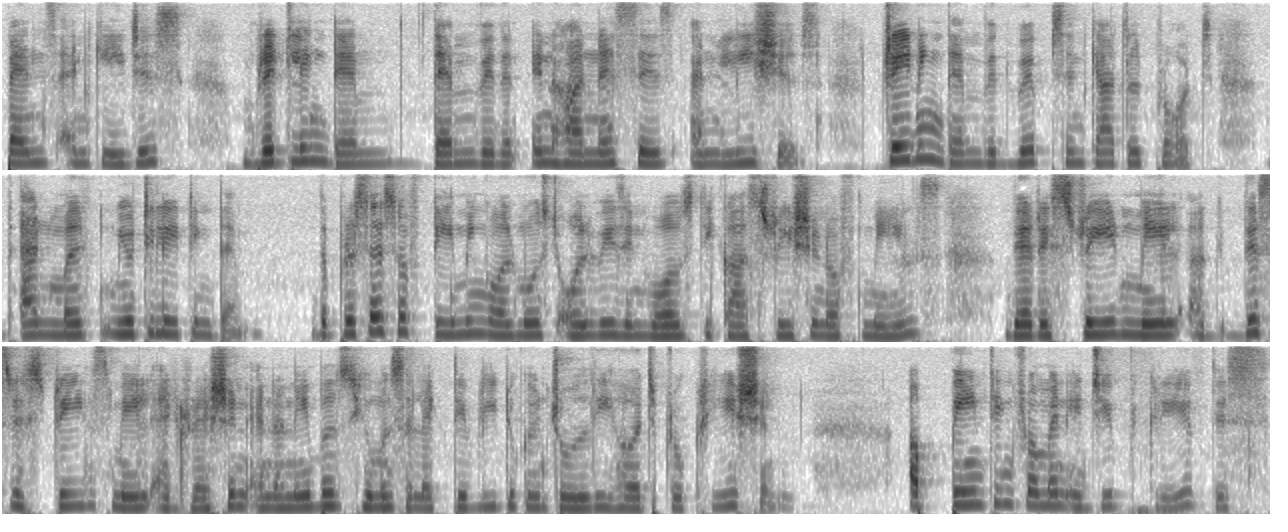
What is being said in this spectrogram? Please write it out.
pens and cages, bridling them, them with in harnesses and leashes, training them with whips and cattle prods, and mutilating them. The process of taming almost always involves the castration of males. They restrain male, this restrains male aggression and enables humans selectively to control the herd's procreation. A painting from an Egypt grave, this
